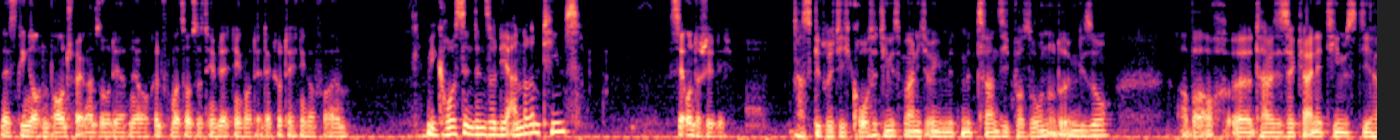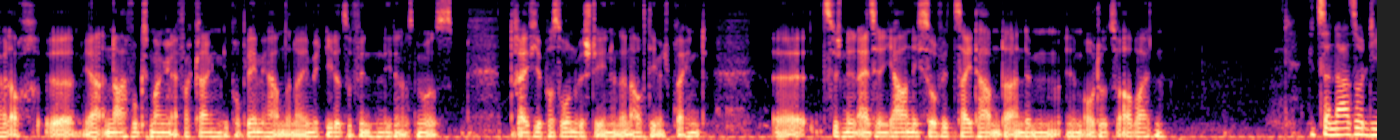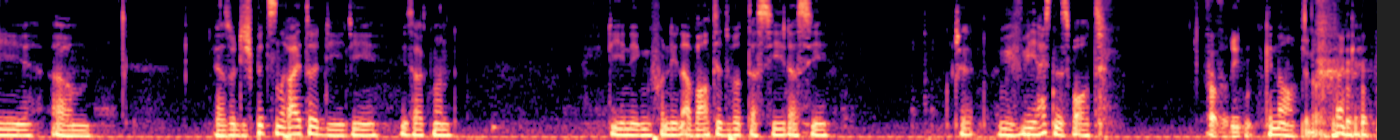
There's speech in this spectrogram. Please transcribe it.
Es ging auch in Braunschweigern so, die hatten ja auch Informationssystemtechniker und Elektrotechniker vor allem. Wie groß sind denn so die anderen Teams? Sehr unterschiedlich. Es gibt richtig große Teams, meine ich, irgendwie mit, mit 20 Personen oder irgendwie so aber auch äh, teilweise sehr kleine Teams, die halt auch äh, ja, Nachwuchsmangel einfach kranken, die Probleme haben, dann neue Mitglieder zu finden, die dann aus nur aus drei, vier Personen bestehen und dann auch dementsprechend äh, zwischen den einzelnen Jahren nicht so viel Zeit haben, da an dem, dem Auto zu arbeiten. Gibt es dann da so die, ähm, ja, so die Spitzenreiter, die, die, wie sagt man, diejenigen, von denen erwartet wird, dass sie, dass sie, wie, wie heißt denn das Wort? Favoriten. Genau. genau. Danke.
